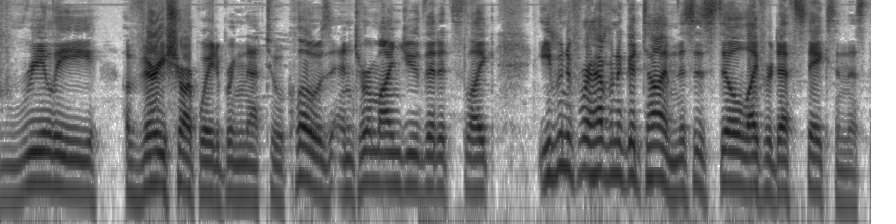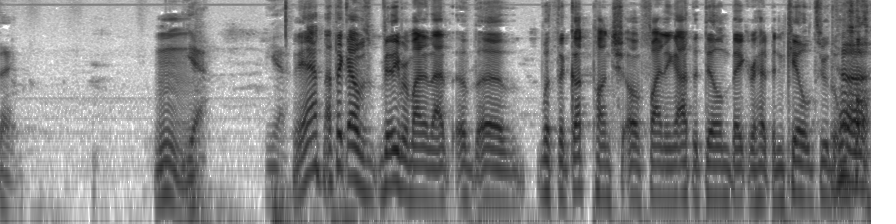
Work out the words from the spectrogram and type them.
really a very sharp way to bring that to a close and to remind you that it's like, even if we're having a good time, this is still life or death stakes in this thing. yeah, yeah, Yeah, I think I was really reminded that of the with the gut punch of finding out that Dylan Baker had been killed through the wall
